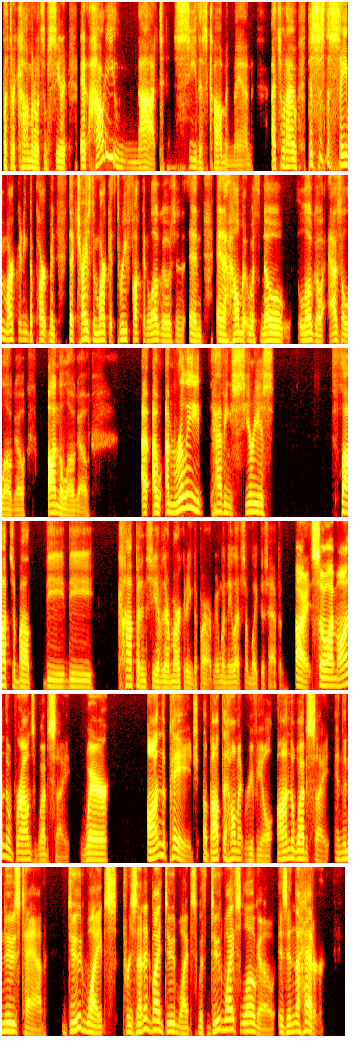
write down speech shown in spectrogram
But they're coming with some serious. And how do you not see this coming, man? That's what I. This is the same marketing department that tries to market three fucking logos and and and a helmet with no logo as a logo on the logo. I, I I'm really having serious thoughts about the the competency of their marketing department when they let something like this happen. All right. So I'm on the Browns website where on the page about the helmet reveal on the website in the news tab, Dude Wipes, presented by Dude Wipes with Dude Wipes logo, is in the header.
